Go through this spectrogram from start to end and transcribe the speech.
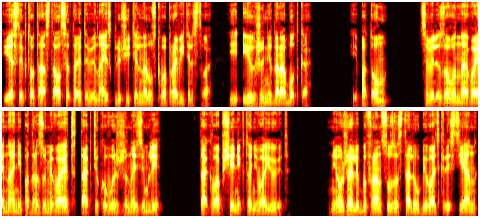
Если кто-то остался, то это вина исключительно русского правительства и их же недоработка. И потом, цивилизованная война не подразумевает тактику выжженной земли. Так вообще никто не воюет. Неужели бы французы стали убивать крестьян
